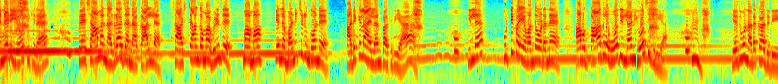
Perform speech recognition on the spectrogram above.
என்னடி யோசிக்கிற? பேசாம நடராஜா நான் கால்ல சாஷ்டாங்கமா விழுந்து மாமா என்ன மன்னிச்சிடுங்கோன்னு அடைக்கலாம் இல்லன்னு பாக்குறியா? இல்ல குட்டி பையன் வந்த உடனே அவன் காதுல ஓதில்லான்னு யோசிக்கிறியா? எதுவும் நடக்காதுடி.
